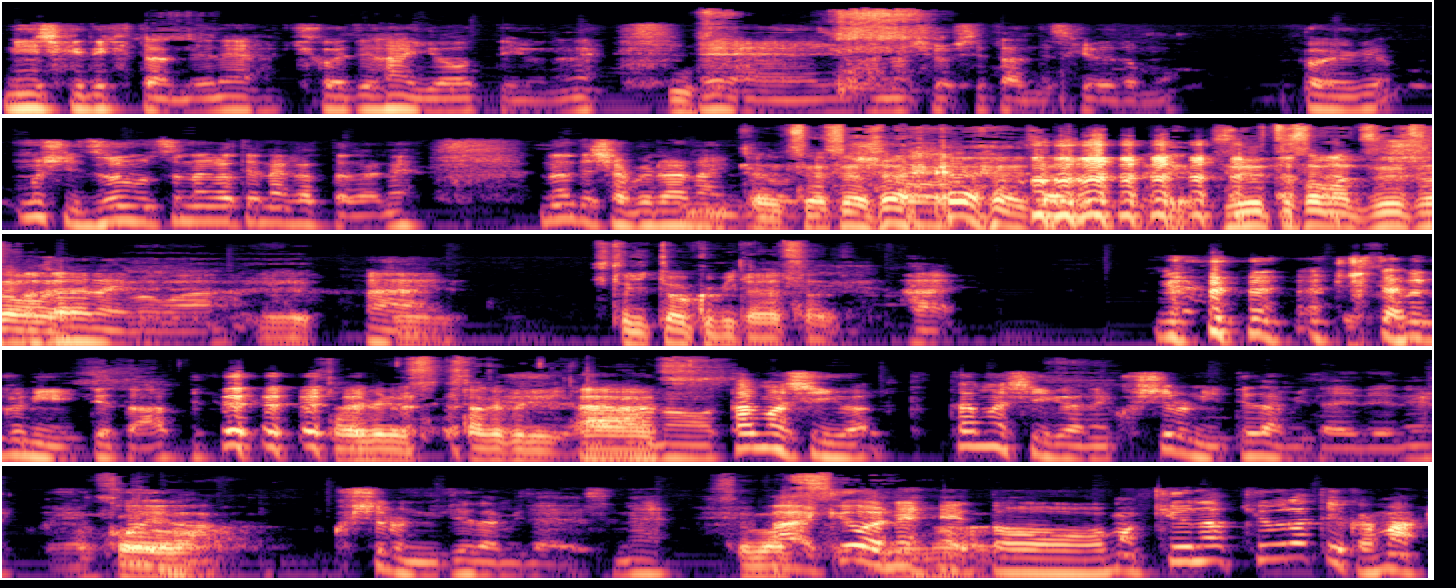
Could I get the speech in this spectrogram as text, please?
認識できたんでね、聞こえてないよっていうのね、うんえー、いう話をしてたんですけれども。これ、もしズーム繋がってなかったらね、なんで喋らないんだろうそうそうそう。そう ずーっとそのまま、ずーっとそのわからまま。ないまま。えーはいえー一人トークみたいなやつ。はい。北の国に行ってたって。北の国です。北の国。ああの、魂が、魂がね、釧路に行ってたみたいでね、ー声が釧路に行ってたみたいですね。すいまはい、せん今日はね、えっ、と、まあ、急な、急なっていうか、まあ、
